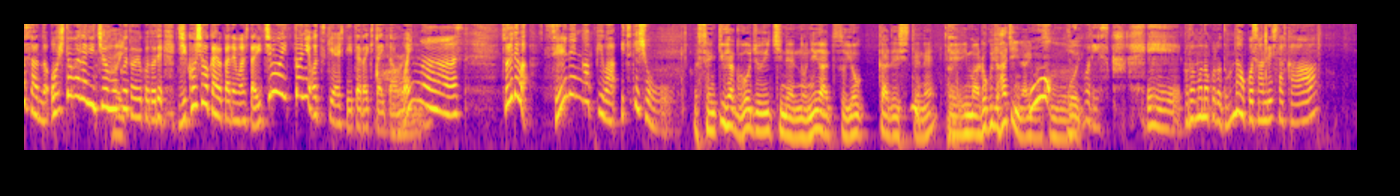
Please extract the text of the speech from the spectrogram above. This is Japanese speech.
村さんのお人柄に注目ということで、はい、自己紹介を兼ねました。一問一答にお付き合いしていただきたいと思います。はい、それでは、生年月日はいつでしょう？1951年の2月4日でしてね、うん、えー、今68になります。そうですか。えー、子供の頃どんなお子さんでしたか？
